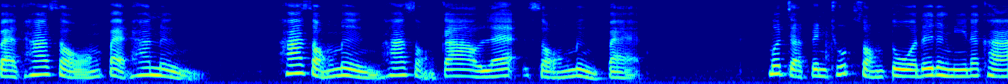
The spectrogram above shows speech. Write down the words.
852 851 521 529 และ 218 เมื่อจัดเป็นชุด 2 ตัวได้ดังนี้นะคะ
